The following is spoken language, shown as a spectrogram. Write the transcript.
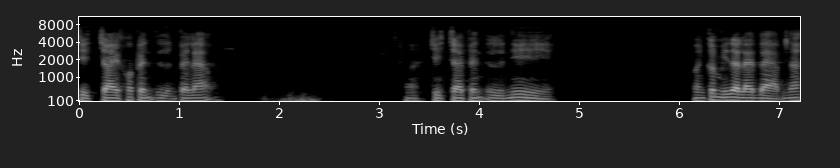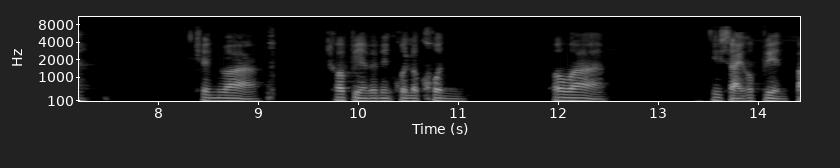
จิตใจเขาเป็นอื่นไปแล้ว จิตใจเป็นอื่นนี่ มันก็มีได้หลายแบบนะ เช่นว่าเขาเปลี่ยนไปเป็นคนละคน เพราะว่านิสัยเขาเปลี่ยนไป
